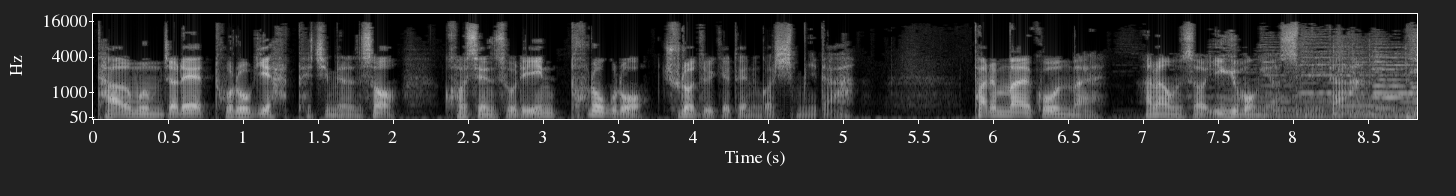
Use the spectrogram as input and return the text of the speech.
다음 음절의 도록이 합해지면서 거센 소리인 토록으로 줄어들게 되는 것입니다. 바른말 고운말 아나운서 이규봉이었습니다.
